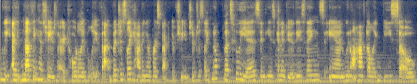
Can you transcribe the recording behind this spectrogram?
we I, nothing has changed there. I totally believe that. But just like having a perspective change of just like, nope, that's who he is, and he's gonna do these things, and we don't have to like be so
